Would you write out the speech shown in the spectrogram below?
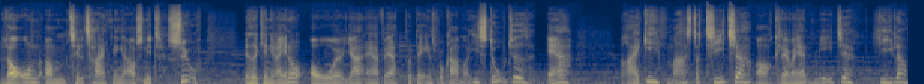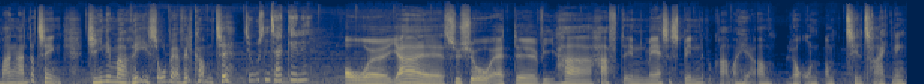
Loven om tiltrækning afsnit 7. Jeg hedder Kenny Reno, og øh, jeg er vært på dagens program. Og i studiet er Reiki, Master Teacher og Klaverant Medie, healer og mange andre ting. Gine Marie Solberg, velkommen til. Tusind tak, Kenny. Og øh, jeg øh, synes jo, at øh, vi har haft en masse spændende programmer her om loven om tiltrækning.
